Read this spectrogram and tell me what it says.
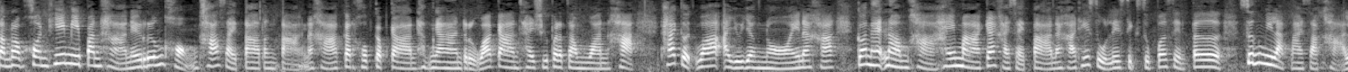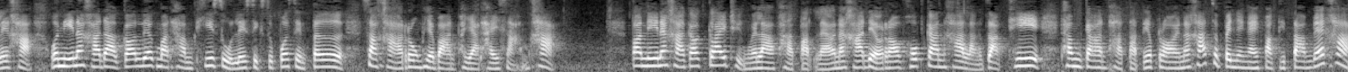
สำหรับคนที่มีปัญหาในเรื่องของค่าสายตาต่างๆนะคะ กระทบกับการทำงานหรือว่าการใช้ชีวิตประจำวันค่ะ ถ้าเกิดว่าอายุยังน้อยนะคะ ก็แนะนำค่ะให้มาแก้ไขสายตานะคะ ที่ศูนย์เลสิกซูเปอร์เซ็นเตอร์ซึ่งมีหลากหลายสาขาเลยค่ะ วันนี้นะคะดาวก็เลือกมาทำที่ศูนย์เลสิกซูเปอร์เซ็นเตอร์สาขาโรงพยาบาลพญาไท3ค่ะ ตอนนี้นะคะก็ใกล้ถึงเวลาผ่าตัดแล้วนะคะ เดี๋ยวเราพบกันค่ะหลังจากที่ทำการผ่าตัดเรียบร้อยนะคะ จะเป็นยังไงฝากติดตามด้วยค่ะ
